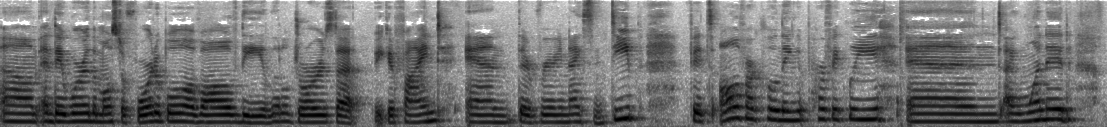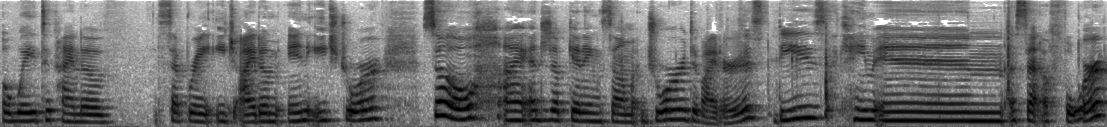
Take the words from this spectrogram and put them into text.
um, and they were the most affordable of all of the little drawers that we could find and they're very nice and deep fits all of our clothing perfectly and i wanted a way to kind of separate each item in each drawer so I ended up getting some drawer dividers. These came in a set of four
